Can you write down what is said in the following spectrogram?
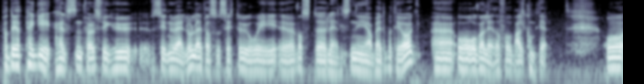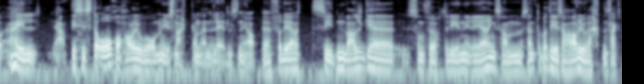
fordi at Peggy Helsen Følsvik, hun, siden hun er LO-leder, så sitter hun jo i øverste ledelsen i Arbeiderpartiet òg, og òg var leder for valgkomiteen. Og hele, ja, De siste åra har det jo vært mye snakk om denne ledelsen i Ap. fordi at Siden valget som førte de inn i regjering sammen med Senterpartiet, så har det jo vært en slags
